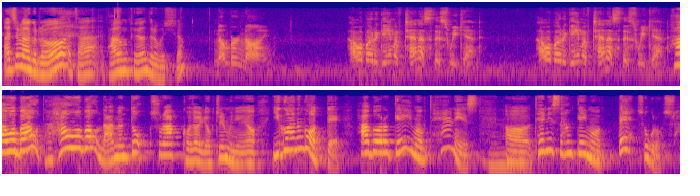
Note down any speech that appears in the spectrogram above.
마지막으로 자 다음 표현 들어보시죠. Number 9. How about a game of tennis this weekend? How about a game of tennis this weekend? How about? How about? 나면 또 수락 거절 역질문이에요. 이거 하는 거 어때? How about a game of tennis? 어, 테니스 한 게임 어때? 속으로 수락.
